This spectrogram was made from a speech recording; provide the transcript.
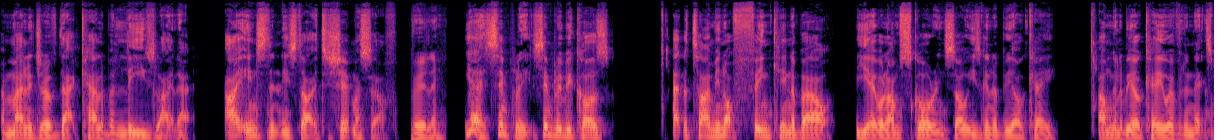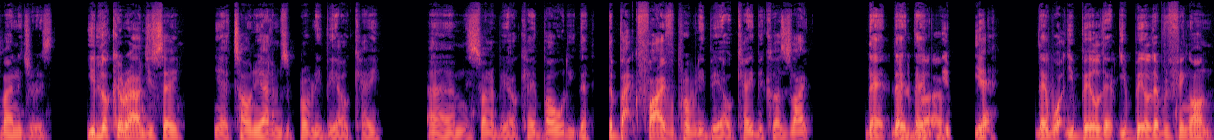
a manager of that caliber leaves like that, I instantly started to shit myself. really? Yeah, simply, simply because at the time you're not thinking about, yeah, well, I'm scoring, so he's going to be okay. I'm going to be okay, whoever the next manager is. You look around, you say, yeah, Tony Adams will probably be okay. Um, this one will be okay. Boldy, the, the back five will probably be okay because, like, they, they, they, yeah, they're what you build. it- You build everything on.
